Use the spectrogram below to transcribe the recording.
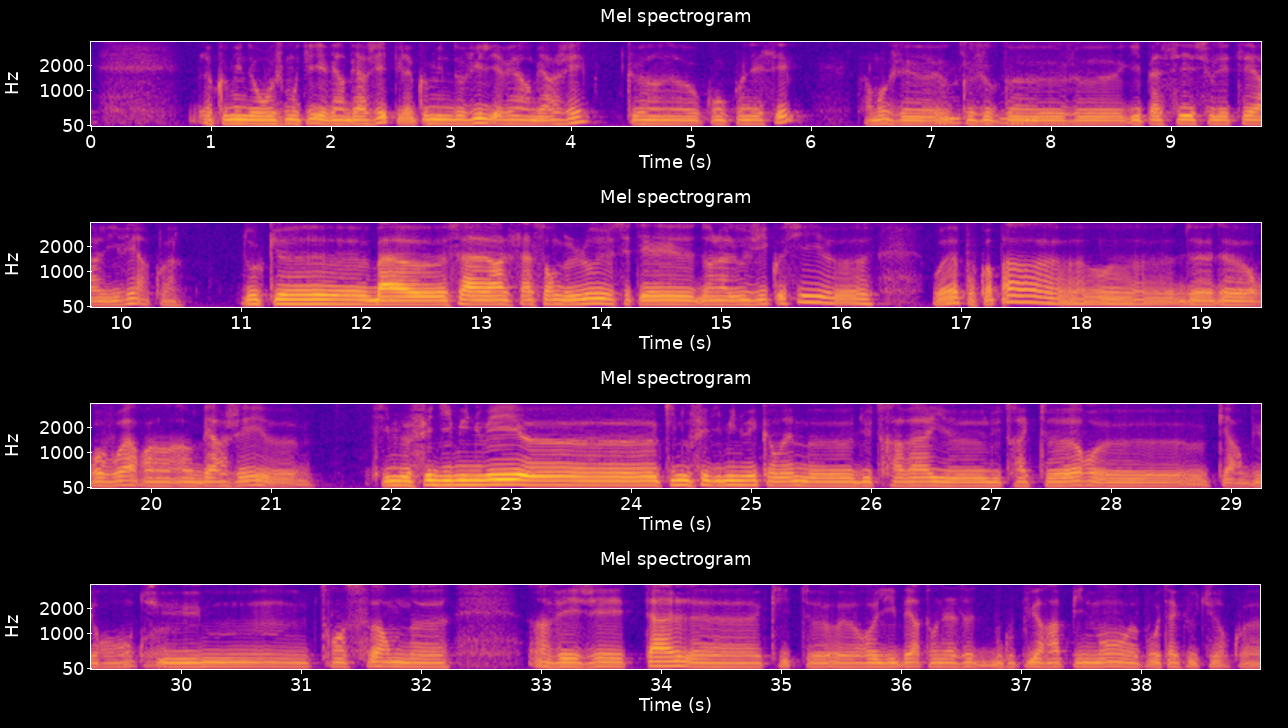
La commune de Rougemontier, il y avait un berger, puis la commune de Ville, il y avait un berger qu'on connaissait. Enfin, moi, que je, que je, que je y passais sur les terres l'hiver, quoi. Donc, euh, bah, euh, ça, ça semble logique, c'était dans la logique aussi. Euh, ouais, pourquoi pas de, de, revoir un, berger qui me fait diminuer, qui nous fait diminuer quand même du travail du tracteur, carburant. Tu transformes un végétal euh, qui te relibère ton azote beaucoup plus rapidement pour ta culture. Quoi.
